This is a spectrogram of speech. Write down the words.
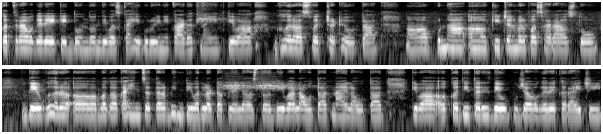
कचरा वगैरे एक एक दोन दोन दिवस काही गृहिणी काढत नाहीत किंवा घर अस्वच्छ ठेवतात पुन्हा किचनवर पसारा असतो. देवघर बघा काहींचं तर भिंतीवर लटकलेलं असतं दिवा लावतात नाही लावतात किंवा कधीतरी देवपूजा वगैरे करायची.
